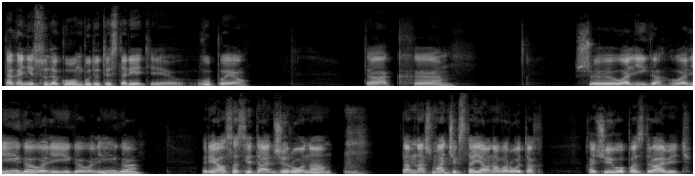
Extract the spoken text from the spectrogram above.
Так они с Судаковым будут и стареть в УПЛ. Так. Э Ла Лига, Ла Лига, Ла Лига, Ла Лига. Реал Соседат Жирона. Там наш мальчик стоял на воротах. Хочу его поздравить.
